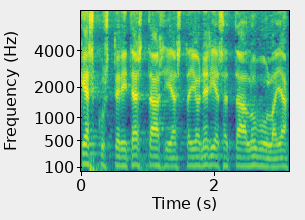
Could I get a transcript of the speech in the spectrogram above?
keskusteli tästä asiasta jo 400-luvulla ja,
